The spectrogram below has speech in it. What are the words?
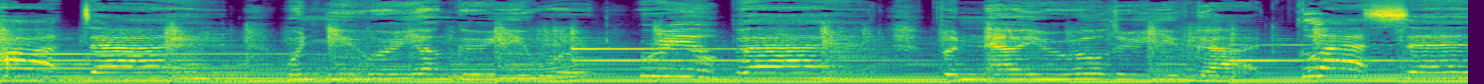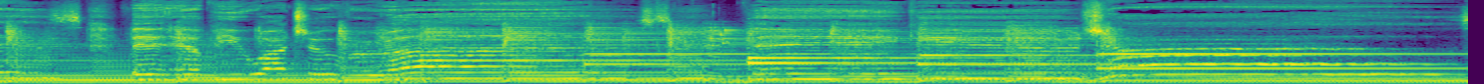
hot dad. When you were younger, you were real bad. But now you're older, you've got glasses that help you watch over us. Thank you, Giles.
